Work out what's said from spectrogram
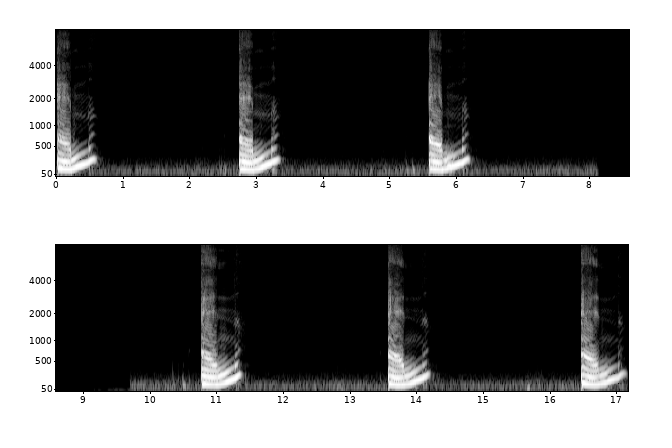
M M M N N N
